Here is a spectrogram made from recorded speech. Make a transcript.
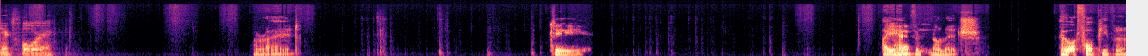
And your core. Alright. Okay. I have knowledge about four people.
